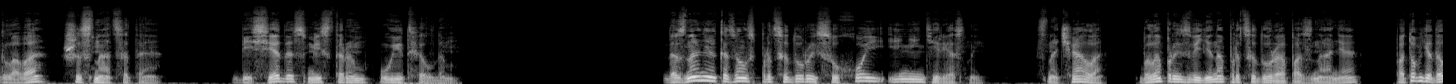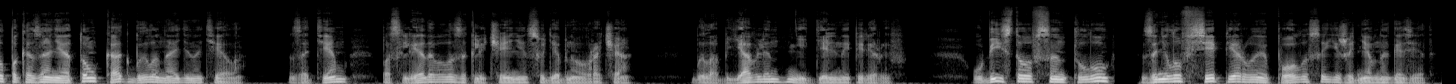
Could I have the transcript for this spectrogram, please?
Глава 16. Беседа с мистером Уитфилдом. Дознание оказалось процедурой сухой и неинтересной. Сначала была произведена процедура опознания, потом я дал показания о том, как было найдено тело. Затем последовало заключение судебного врача. Был объявлен недельный перерыв. Убийство в Сент-Лу заняло все первые полосы ежедневных газет.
